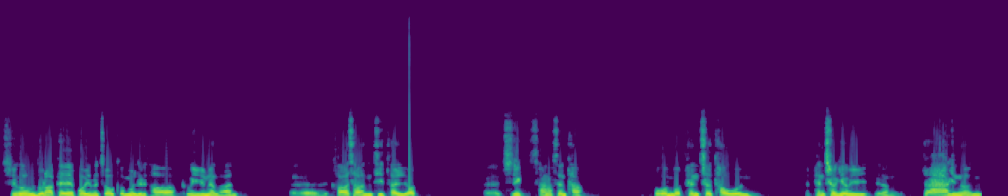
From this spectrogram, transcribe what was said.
지금 눈앞에 보이는 저 건물들이 다 그 유명한 에, 가산 디지털역, 에, 지식산업센터, 혹은 뭐 벤처타운, 벤처기업이 그냥 쫙 있는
